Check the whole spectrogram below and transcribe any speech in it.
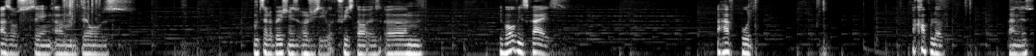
As I was saying, um, there was from celebrations. Obviously, you got three starters. Um, evolving skies. I have pulled a couple of bangers.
